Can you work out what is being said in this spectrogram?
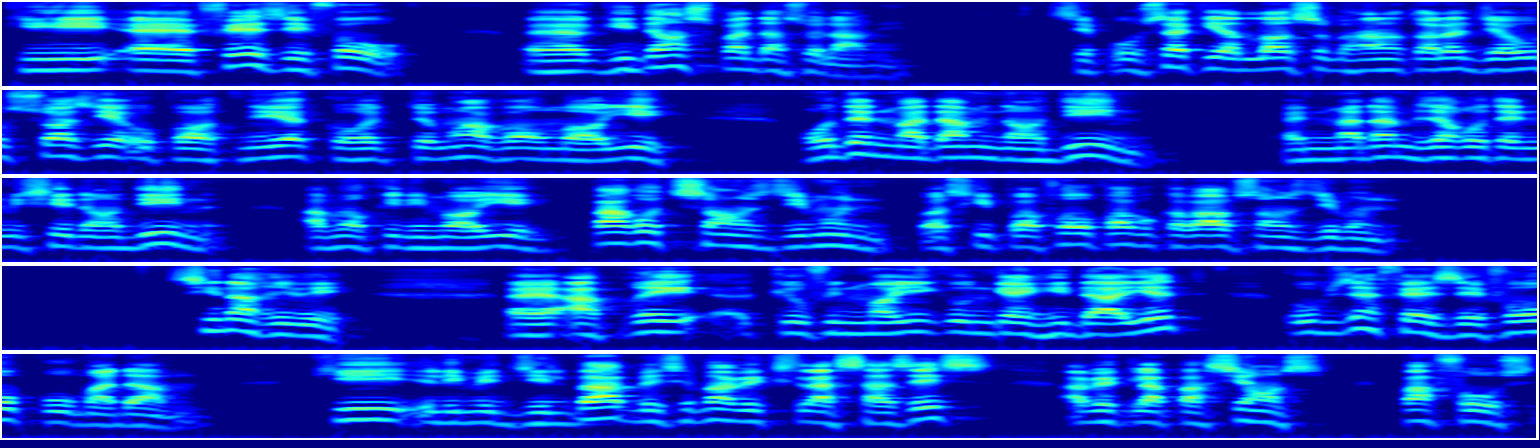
qu'il euh, fait des efforts, euh, guidance pas dans cela. C'est pour ça qu'Allah subhanahu wa ta'ala dit choisir au partenaire correctement avant de marier. Roden madame Nandine, une madame zéro ten Michel Nandine avant qu'il ait marié. Pas autre sens du monde, parce qu'il parfois pas capable sens du monde. Si n'arrive, euh, après que vous finissez marié, qu'on gagne hidayat, ou bien faire des efforts pour madame, qui limite jilbab, mais c'est avec la sagesse, avec la patience, pas fausse.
